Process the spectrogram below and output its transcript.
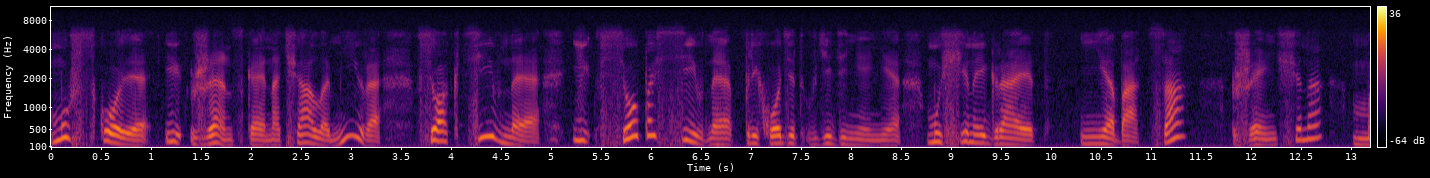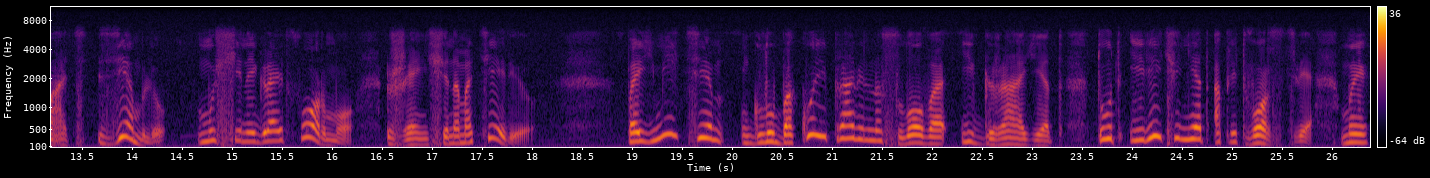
мужское и женское начало мира, все активное и все пассивное приходит в единение. Мужчина играет небо отца, женщина – мать-землю. Мужчина играет форму, женщина – материю. Поймите глубоко и правильно слово «играет». Тут и речи нет о притворстве. Мы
